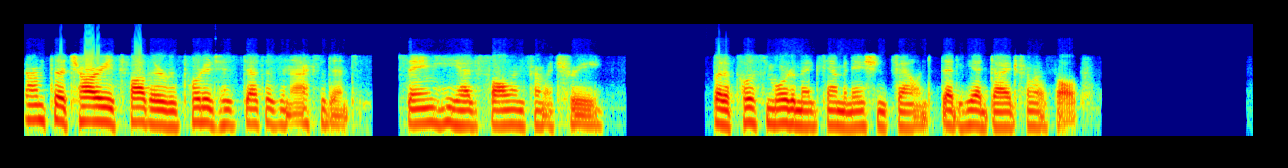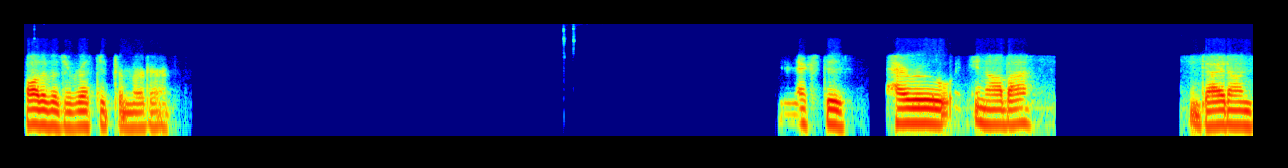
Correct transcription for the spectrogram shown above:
Chari's father reported his death as an accident, saying he had fallen from a tree, but a post-mortem examination found that he had died from assault. Father was arrested for murder. Next is Haru Inaba. He died on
